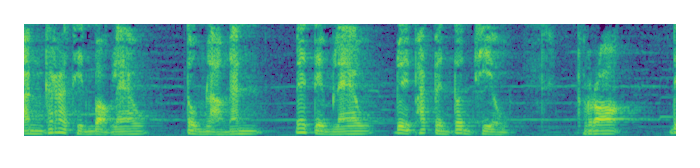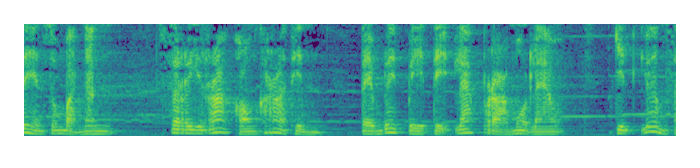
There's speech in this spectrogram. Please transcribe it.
อันคราทินบอกแล้ว ตุ่มเหล่านั้นได้เต็มแล้วด้วยพัดเป็นต้นเทียว เพราะได้เห็นสมบัตินั้น สรีระของคราทิน เต็มด้วยปีติและปราโมทแล้ว จิตเลื่อมใส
